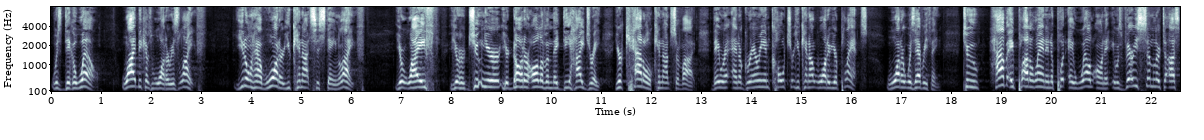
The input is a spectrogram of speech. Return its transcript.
was dig a well. Why? Because water is life. You don't have water, you cannot sustain life your wife, your junior, your daughter, all of them, they dehydrate. Your cattle cannot survive. They were an agrarian culture. You cannot water your plants. Water was everything. To have a plot of land and to put a well on it, it was very similar to us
